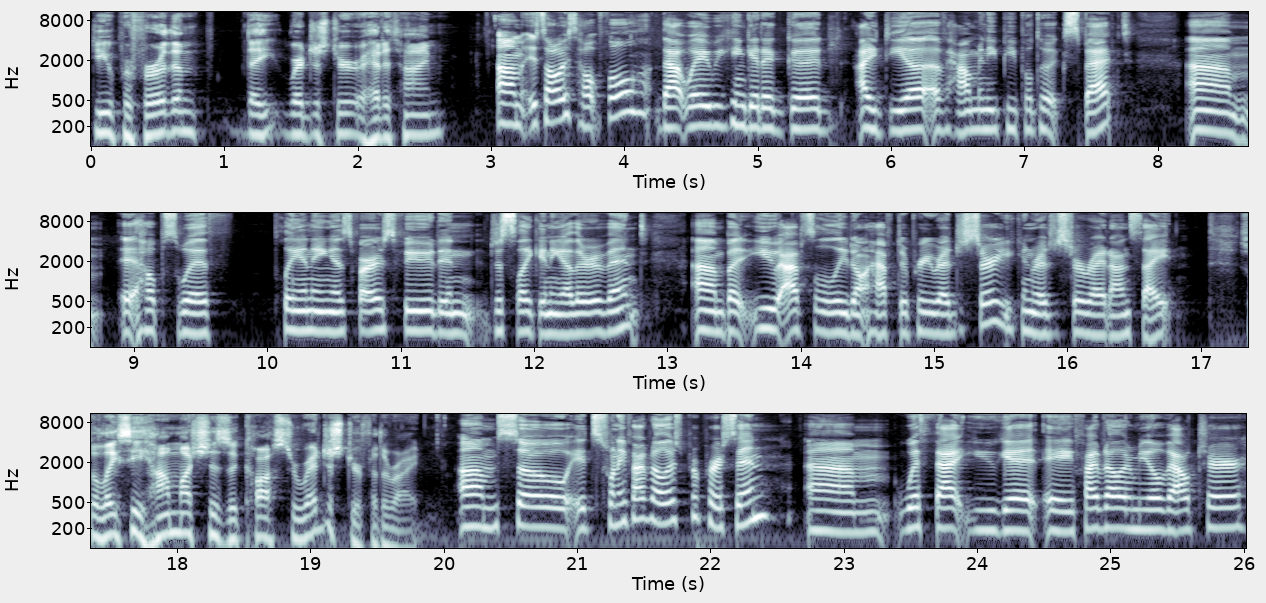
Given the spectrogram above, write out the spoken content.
Do you prefer them they register ahead of time? Um, it's always helpful. That way we can get a good idea of how many people to expect. Um, it helps with planning as far as food and just like any other event. Um, but you absolutely don't have to pre register. You can register right on site. So, Lacey, how much does it cost to register for the ride? Um, so it's $25 per person. Um, with that, you get a $5 meal voucher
